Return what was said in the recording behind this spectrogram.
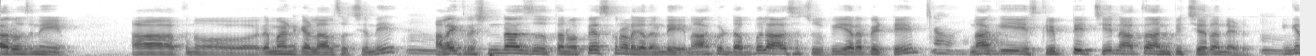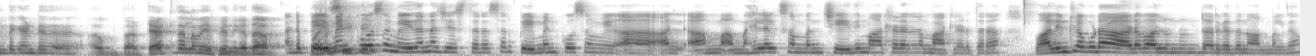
ఆ రోజుని అతను రిమాండ్కి వెళ్ళాల్సి వచ్చింది. అలాగే కృష్ణరాజు తను ఒప్పేసుకున్నాడు కదండి నాకు డబ్బులు ఆశ చూపి ఎరపెట్టి నాకు ఈ స్క్రిప్ట్ ఇచ్చి నాతో అనిపించారు అన్నాడు. ఇంకెంతకంటే తేటతెల్లం అయిపోయింది కదా. అంటే పేమెంట్ కోసం ఏదైనా చేస్తారా సార్? పేమెంట్ కోసం మహిళలకు సంబంధించి ఏది మాట్లాడాలన్నా మాట్లాడతారా? వాళ్ళ ఇంట్లో కూడా ఆడవాళ్ళు ఉంటారు కదా నార్మల్గా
